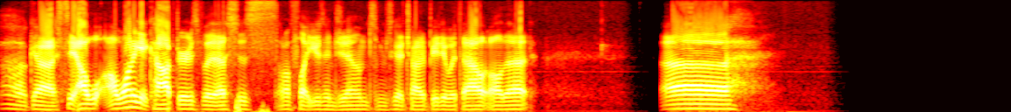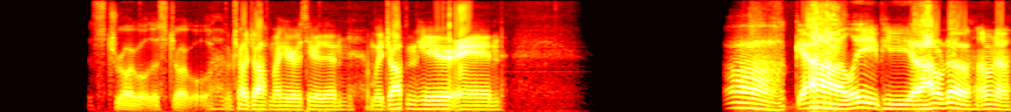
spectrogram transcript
Oh, gosh. See, I, I want to get copters, but that's just... I don't feel like using gems. I'm just going to try to beat it without all that. Uh... The struggle, the struggle. I'm gonna try to drop my heroes here then. I'm gonna drop them here and Oh golly, P uh, I don't know. I don't know.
